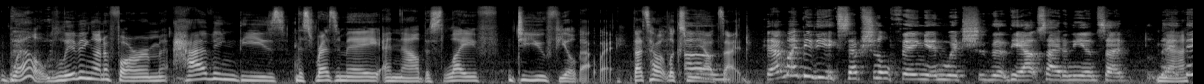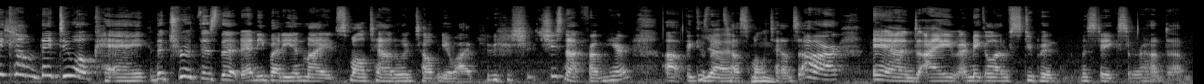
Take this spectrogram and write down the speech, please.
well, living on a farm, having these this resume and now this life. Do you feel that way? That's how it looks from the Um, outside. That might be the exceptional thing in which the, the outside and the inside they, they come they do okay. The truth is that anybody in my small town would tell me, "Why she, she's not from here," uh, because that's how small towns are. And I, I make a lot of stupid mistakes around um,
